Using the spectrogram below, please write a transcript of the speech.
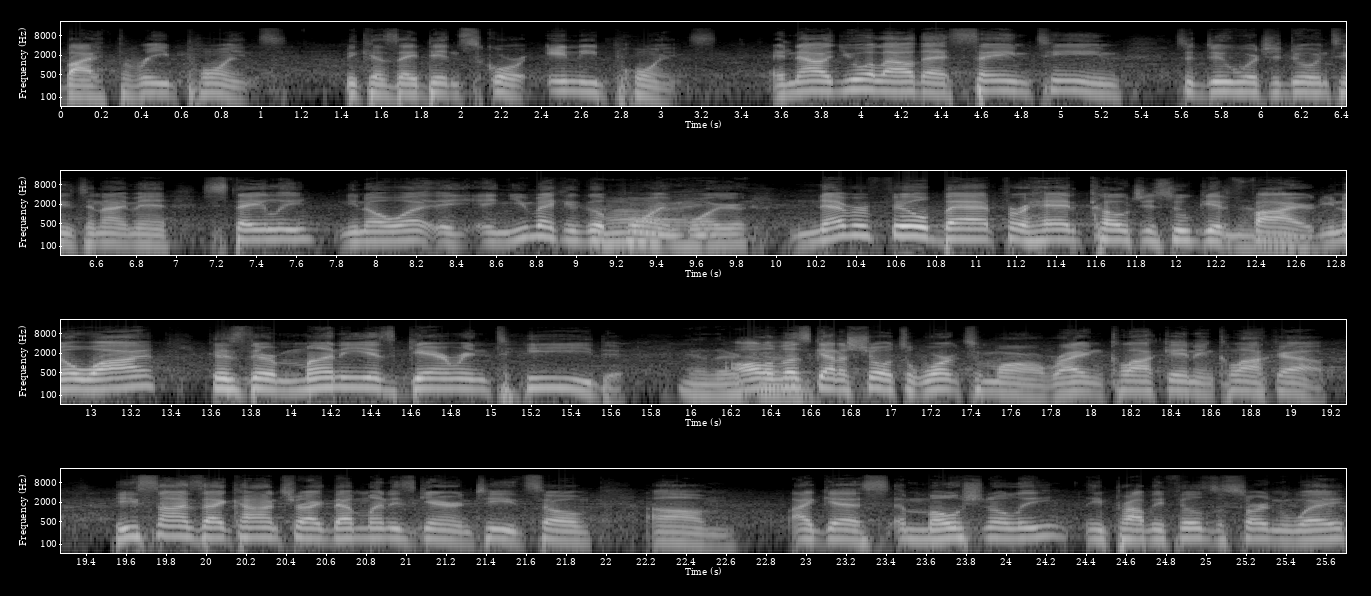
by three points because they didn't score any points. And now you allow that same team to do what you're doing to tonight, man. Staley, you know what? And you make a good All point, right. Moyer. Never feel bad for head coaches who get fired. You know why? Because their money is guaranteed. Yeah, All of us got to show up to work tomorrow, right? And clock in and clock out. He signs that contract, that money's guaranteed. So um, I guess emotionally, he probably feels a certain way,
